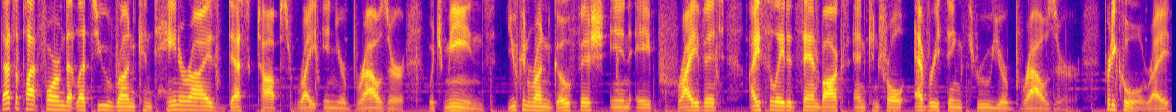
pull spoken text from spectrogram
that's a platform that lets you run containerized desktops right in your browser, which means you can run GoFish in a private, isolated sandbox and control everything through your browser. Pretty cool, right?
